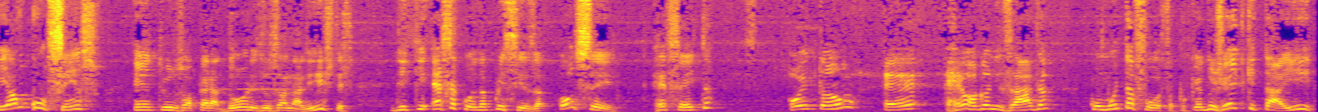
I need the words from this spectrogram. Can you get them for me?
e há um consenso entre os operadores e os analistas de que essa coisa precisa ou ser refeita ou então é reorganizada com muita força, porque do jeito que está aí,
